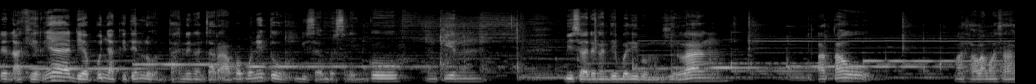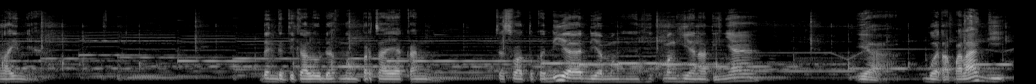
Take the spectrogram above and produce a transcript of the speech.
Dan akhirnya dia pun nyakitin lu entah dengan cara apa pun itu. Bisa berselingkuh mungkin bisa dengan tiba-tiba menghilang atau masalah-masalah lainnya. Dan ketika lu udah mempercayakan sesuatu ke dia dia mengkhianatinya ya buat apa lagi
